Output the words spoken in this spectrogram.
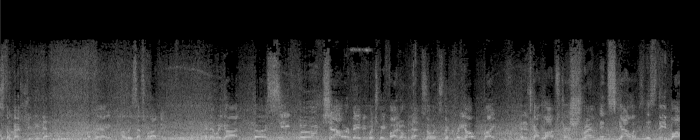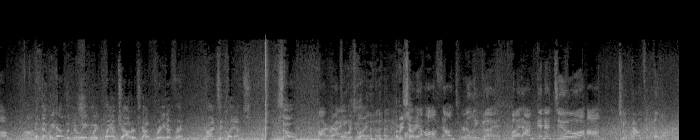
It's the best you can get. Okay, at least that's what I think. And then we got the seafood chowder, baby, which we find over that. So it's the Creole, right? And it's got lobster, shrimp, and scallops. It's the bomb. And then we have the New England clam chowder. It's got three different kinds of clams. So, All right. what would you like? Let me well, show you. It all sounds really good, but I'm gonna do um, two pounds of the large.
